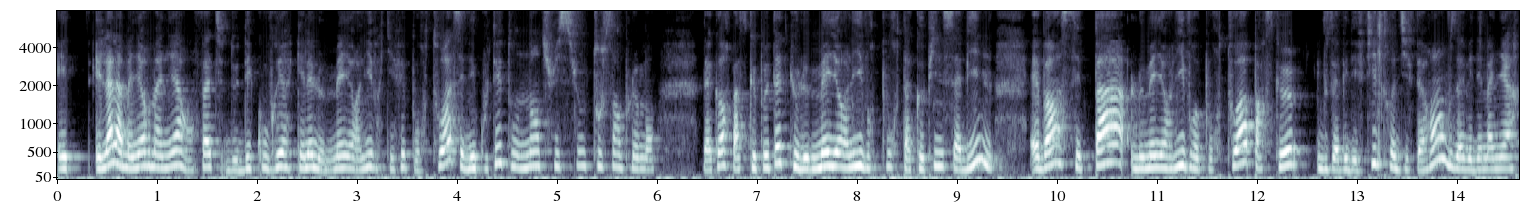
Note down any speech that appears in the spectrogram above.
Et, là, la meilleure manière en fait de découvrir quel est le meilleur livre qui est fait pour toi, c'est d'écouter ton intuition tout simplement. D'accord? Parce que peut-être que le meilleur livre pour ta copine Sabine, eh ben c'est pas le meilleur livre pour toi parce que vous avez des filtres différents, vous avez des manières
